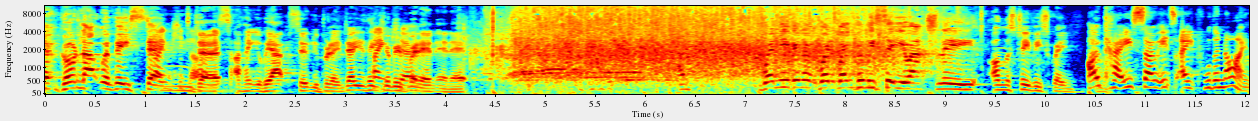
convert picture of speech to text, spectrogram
uh, good luck with EastEnders. I think you'll be absolutely brilliant. Don't you think Thank you'll be you. brilliant in it? When you gonna? When, when can we see you actually on the TV screen? Okay, so it's April the 9th.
